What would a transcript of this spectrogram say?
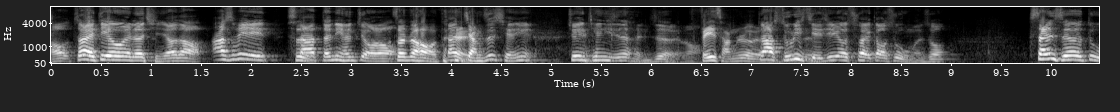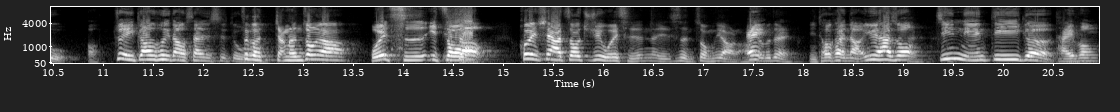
好，在第二位呢，请教到阿司匹林，是大家等你很久了，真的好、哦。但讲之前，因为最近天气真的很热了哦，非常热。那淑丽姐姐又出来告诉我们说，三十二度哦，最高会到三十四度、哦，这个讲的很重要，维持一周。会下周继续维持，那也是很重要了，欸、对不对？你偷看到，因为他说今年第一个台风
